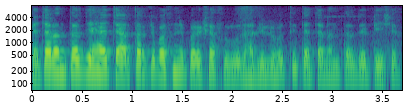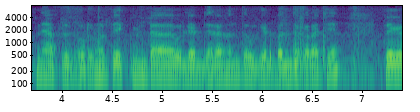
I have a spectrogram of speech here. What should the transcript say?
त्याच्यानंतर जे आहे चार तारखेपासून ही परीक्षा सुरू झालेली होती. त्याच्यानंतर जे टीचर्सने आपले धोरण होते एक मिनटं लेट झाल्यानंतर गेट बंद करायचे. ते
